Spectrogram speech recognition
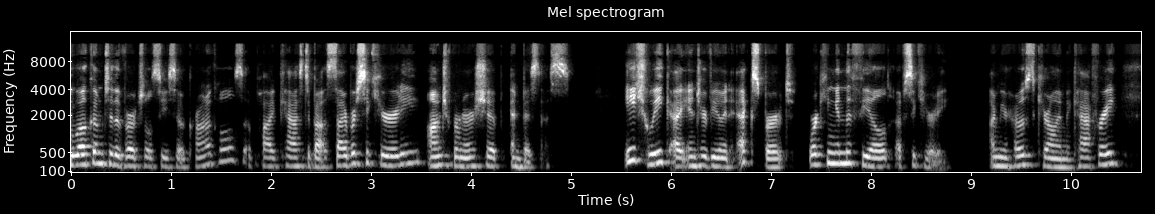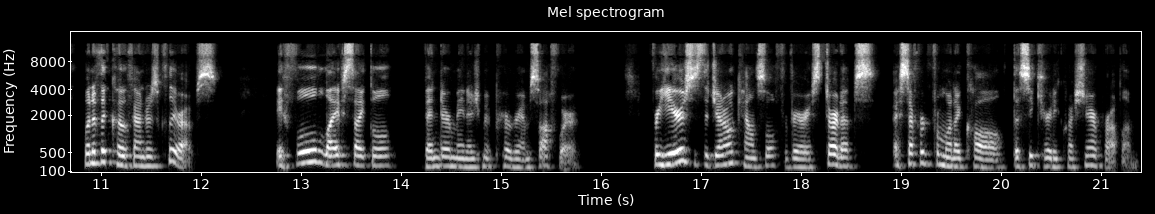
welcome to the Virtual CISO Chronicles, a podcast about cybersecurity, entrepreneurship, and business. Each week, I interview an expert working in the field of security. I'm your host, Caroline McCaffrey, one of the co founders of ClearOps, a full lifecycle vendor management program software. For years, as the general counsel for various startups, I suffered from what I call the security questionnaire problem.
